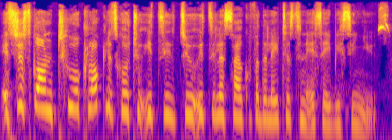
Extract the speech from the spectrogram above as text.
It's just gone two o'clock. Let's go to Itzi, to Itzila Saku for the latest in SABC News.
